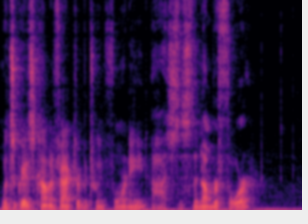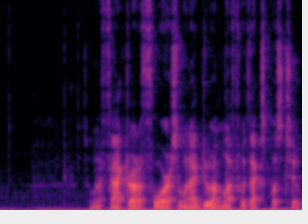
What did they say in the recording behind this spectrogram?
What's the greatest common factor between 4 and 8? Ah, it's just the number 4. So I'm going to factor out a 4. So when I do, I'm left with x plus 2.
